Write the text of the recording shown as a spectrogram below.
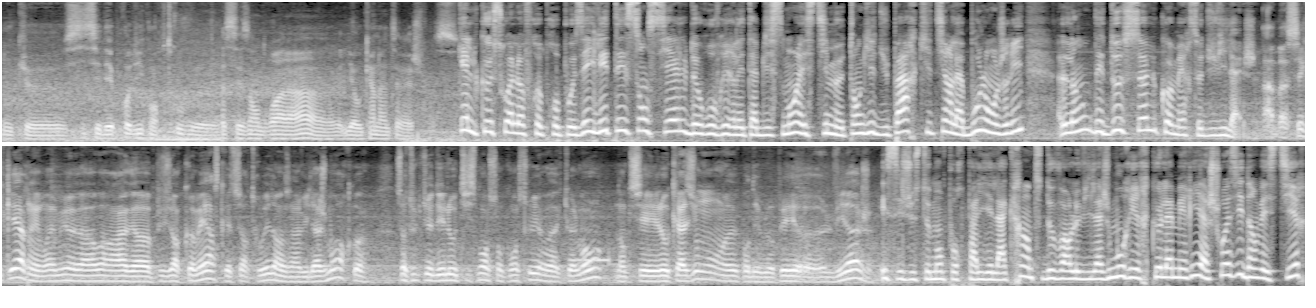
Donc euh, si c'est des produits qu'on retrouve euh, à ces endroits-là, euh, il n'y a aucun intérêt je pense. Quelle que soit l'offre proposée, il est essentiel de rouvrir l'établissement, estime Tanguy Dupart qui tient la boulangerie, l'un des deux seuls commerces du village. Ah bah c'est clair, on aimerait mieux avoir un- plusieurs commerces que de se retrouver dans un village mort quoi. Surtout que des lotissements sont construits euh, actuellement, donc c'est l'occasion euh, pour développer euh, le village. Et c'est justement pour pallier la crainte de voir le village mourir que la mairie a choisi d'investir.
